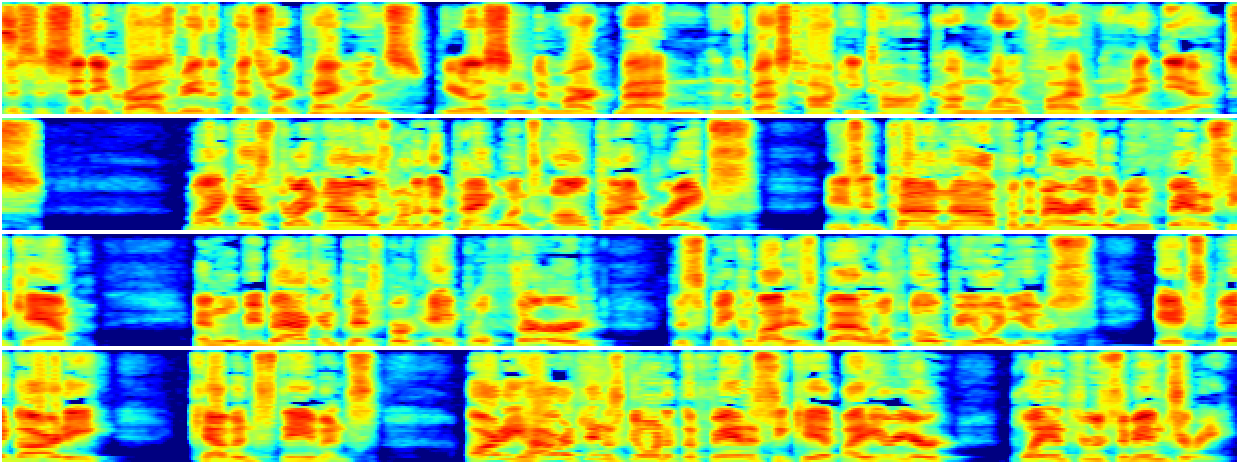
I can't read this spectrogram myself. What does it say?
This is Sidney Crosby of the Pittsburgh Penguins. You're listening to Mark Madden and the best hockey talk on 1059 The X. My guest right now is one of the Penguins' all time greats. He's in town now for the Mario Lemieux Fantasy Camp and will be back in Pittsburgh April 3rd to speak about his battle with opioid use. It's Big Artie, Kevin Stevens. Artie, how are things going at the fantasy camp? I hear you're playing through some injury.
